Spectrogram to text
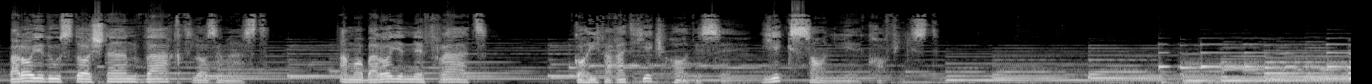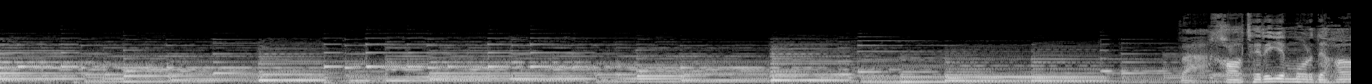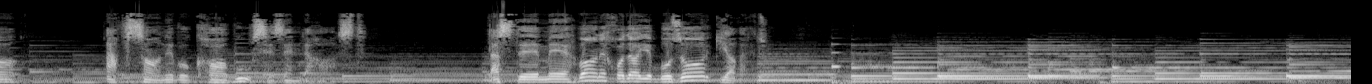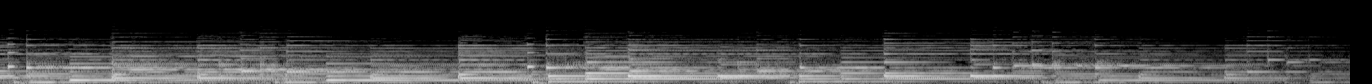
برای دوست داشتن وقت لازم است. اما برای نفرت گاهی فقط یک حادثه یک ثانیه کافی است. و خاطره مرده ها افسانه و کابوس زنده هاست. دست مهربان خدای بزرگ یا براتون.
